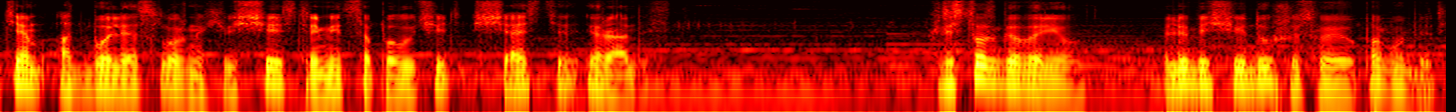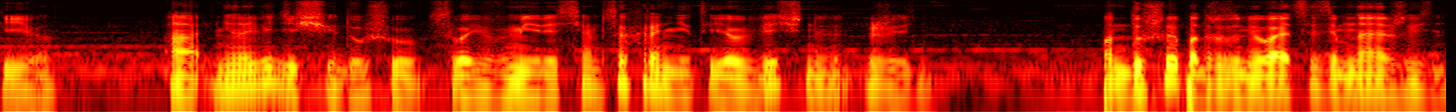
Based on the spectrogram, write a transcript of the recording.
тем от более сложных вещей стремится получить счастье и радость. Христос говорил, «Любящий душу свою погубит ее, а ненавидящий душу свою в мире всем сохранит ее в вечную жизнь». Под душой подразумевается земная жизнь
